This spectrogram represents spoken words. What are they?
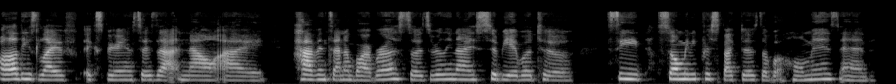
all these life experiences that now I have in Santa Barbara. So it's really nice to be able to see so many perspectives of what home is. And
